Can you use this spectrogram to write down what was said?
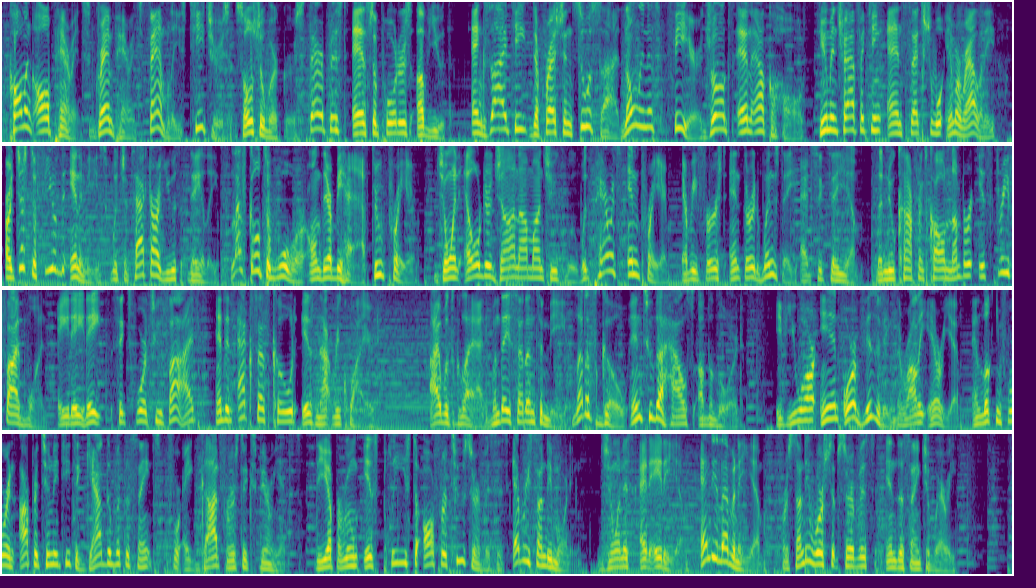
Calling all parents, grandparents, families, teachers, social workers, therapists, and supporters of youth. Anxiety, depression, suicide, loneliness, fear, drugs and alcohol, human trafficking, and sexual immorality are just a few of the enemies which attack our youth daily. Let's go to war on their behalf through prayer. Join Elder John Amanchukwu with Parents in Prayer every first and third Wednesday at 6 a.m. The new conference call number is 351 888 6425, and an access code is not required. I was glad when they said unto me, Let us go into the house of the Lord. If you are in or visiting the Raleigh area and looking for an opportunity to gather with the saints for a God first experience, the Upper Room is pleased to offer two services every Sunday morning. Join us at 8 a.m. and 11 a.m. for Sunday worship service in the sanctuary.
